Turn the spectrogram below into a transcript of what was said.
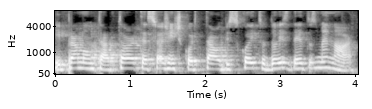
E para montar a torta é só a gente cortar o biscoito dois dedos menor.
